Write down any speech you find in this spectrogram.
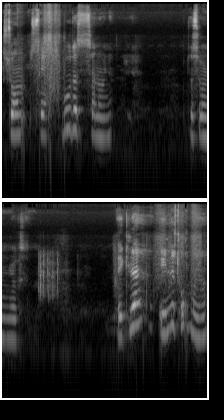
Son sen. Bu da sen oyna. Bu da sen oynayacaksın. Bekle. Elini sokma ya.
